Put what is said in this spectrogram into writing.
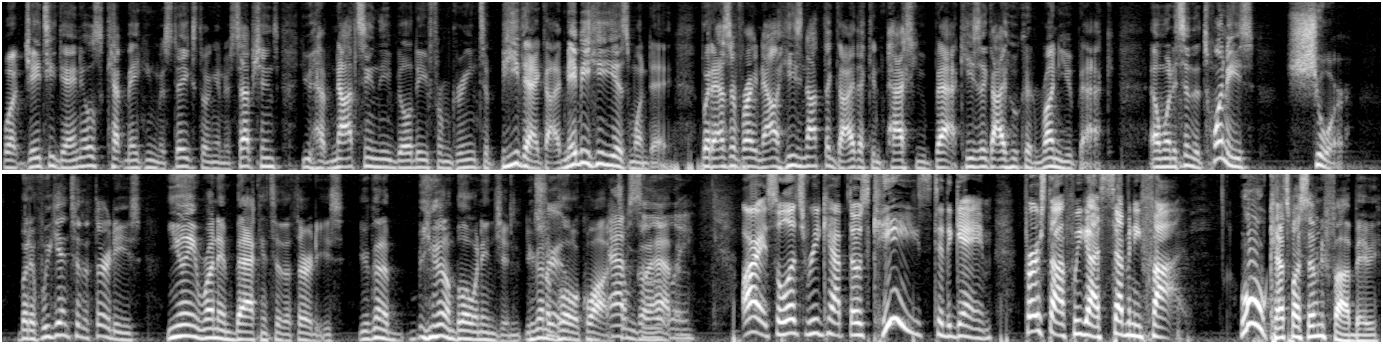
what JT Daniels kept making mistakes, throwing interceptions. You have not seen the ability from Greene to be that guy. Maybe he is one day, but as of right now, he's not the guy that can pass you back. He's a guy who can run you back. And when it's in the twenties, sure, but if we get into the thirties, you ain't running back into the thirties. You're gonna you're gonna blow an engine. You're gonna True. blow a quad. Something's gonna happen. Absolutely. All right, so let's recap those keys to the game. First off, we got 75 Ooh, Cats by seventy five, baby.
